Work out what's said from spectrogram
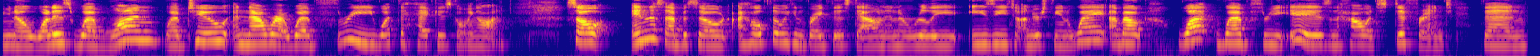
You know, what is Web 1, Web 2, and now we're at Web 3. What the heck is going on? So, in this episode, I hope that we can break this down in a really easy to understand way about what Web3 is and how it's different than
